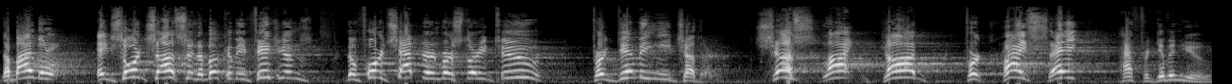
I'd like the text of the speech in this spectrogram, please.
The Bible exhorts us in the book of Ephesians, the fourth chapter and verse 32, forgiving each other, just like God, for Christ's sake, hath forgiven you.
